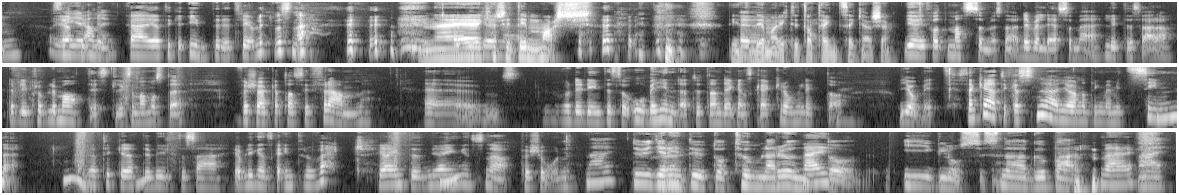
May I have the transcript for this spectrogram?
Mm. Jag Säger tycker, Annie. nej, jag tycker inte det är trevligt med snö. Nej, kanske inte i mars. det är inte det man riktigt har tänkt sig kanske. Vi har ju fått massor med snö. Det är väl det som är lite så här. Det blir problematiskt. Liksom man måste försöka ta sig fram. Eh, och det är inte så obehindrat utan det är ganska krångligt och jobbigt. Sen kan jag tycka snö gör någonting med mitt sinne. Jag tycker att det blir lite så här. Jag blir ganska introvert. Jag är, inte, jag är ingen snöperson. Nej, du ger Nej. inte ut och tumlar runt Nej. och iglos, snögubbar. Nej. Nej.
